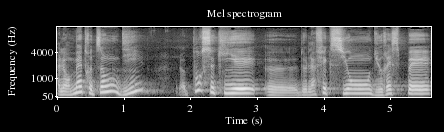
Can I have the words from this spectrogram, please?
Alors, maître Zheng dit pour ce qui est euh, de l'affection, du respect,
